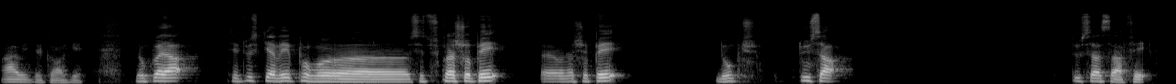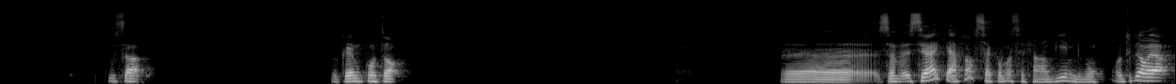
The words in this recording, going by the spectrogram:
Ah oui, d'accord, ok. Donc voilà, c'est tout ce qu'il y avait pour... Euh, c'est tout ce qu'on a chopé. Euh, on a chopé, donc, tout ça. Tout ça, ça a fait. Tout ça. Donc quand même content. Euh, c'est vrai qu'à force, ça commence à faire un biais, mais bon. En tout cas, voilà.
